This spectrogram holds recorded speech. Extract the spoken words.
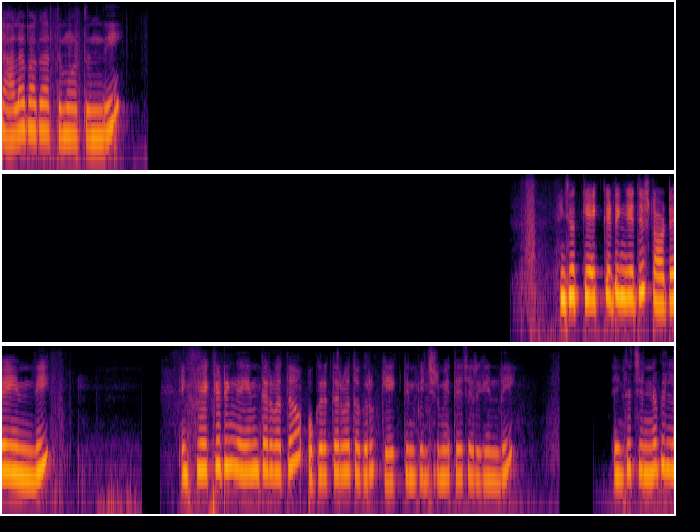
చాలా బాగా అర్థమవుతుంది. ఇంకా కేక్ కటింగ్ అయితే స్టార్ట్ అయ్యింది. ఇంక కేక్ కటింగ్ అయిన తర్వాత ఒకరి తర్వాత ఒకరు కేక్ తినిపించడం అయితే జరిగింది. ఇంకా చిన్నపిల్ల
